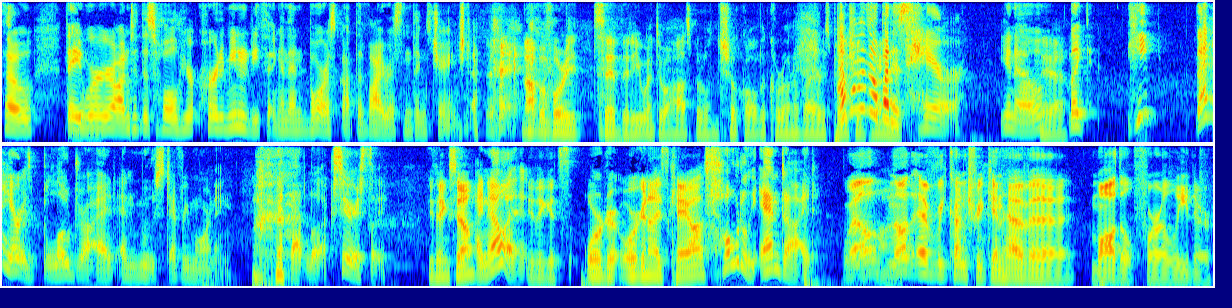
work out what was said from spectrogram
So they Mm-hmm. were onto this whole herd immunity thing, and then Boris got the virus, and things changed. Not before he said that he went to a hospital and shook all the coronavirus I want to know about his hair. You know, Yeah. like he that hair is blow dried and moosed every morning. Get that look, seriously. You think so? I know it. You think it's order organized chaos? totally, and dyed. Well, Wow. not every country can have a model for a leader.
